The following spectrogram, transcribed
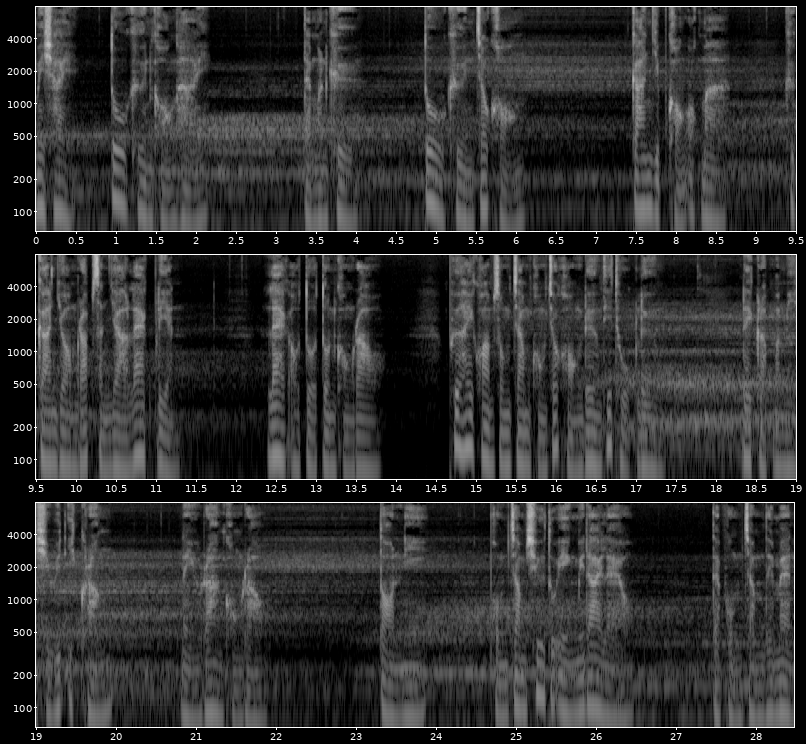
ไม่ใช่ ตู้คืนของหาย แต่มันคือ ตู้คืนเจ้าของ การหยิบของออกมา คือการยอมรับสัญญาแลกเปลี่ยน แลกเอาตัวตนของเรา เพื่อให้ความทรงจำของเจ้าของเดิมที่ถูกลืม ได้กลับมามีชีวิตอีกครั้ง ในร่างของเรา ตอนนี้ผมจำชื่อตัวเองไม่ได้แล้ว แต่ผมจำได้แม่น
